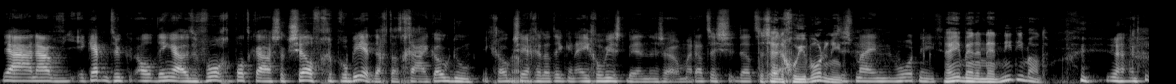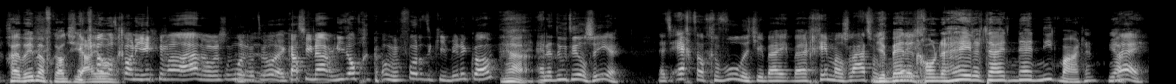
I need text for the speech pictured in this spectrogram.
Ja, nou, ik heb natuurlijk al dingen uit de vorige podcast ook zelf geprobeerd. Ik dacht, dat ga ik ook doen. Ik ga ook zeggen dat ik een egoïst ben en zo. Maar dat is... Dat, Dat zijn ja, de goede woorden Dat niet. is mijn woord niet. Nee, je bent er net niet iemand. Ja, Ga je weer met vakantie? ik Ja, kan joh. het gewoon niet helemaal aanhoren zonder het horen. Ik had hier namelijk niet opgekomen voordat ik hier binnenkwam. Ja. En het doet heel zeer. Het is echt dat gevoel dat je bij, bij gym als laatste... Je bent het gewoon de hele tijd net niet, Maarten. Ja. Nee,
